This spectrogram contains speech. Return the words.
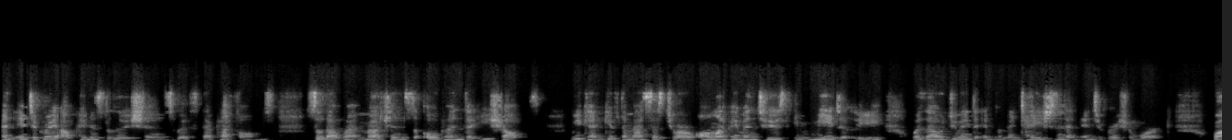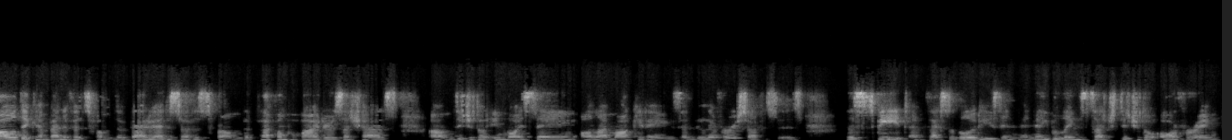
and integrate our payment solutions with their platforms so that when merchants open the e-shops, we can give them access to our online payment tools immediately without doing the implementation and integration work while they can benefit from the value-added service from the platform providers such as um, digital invoicing, online marketing, and delivery services. The speed and flexibilities in enabling such digital offering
